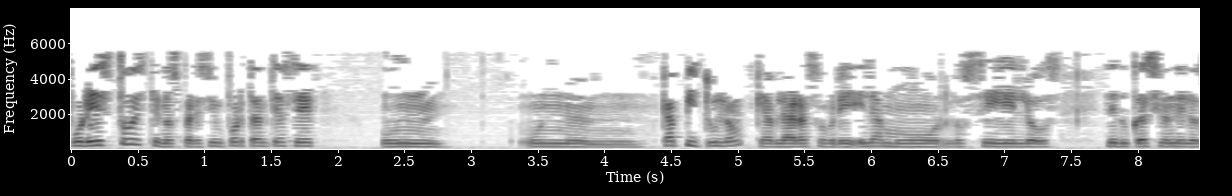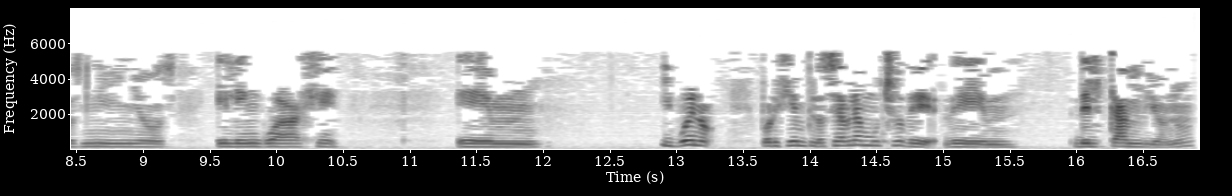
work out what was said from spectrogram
Por esto este, nos pareció importante hacer un, un em, capítulo que hablara sobre el amor, los celos, la educación de los niños, el lenguaje. Eh, y bueno, por ejemplo, se habla mucho de, del cambio, ¿no?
